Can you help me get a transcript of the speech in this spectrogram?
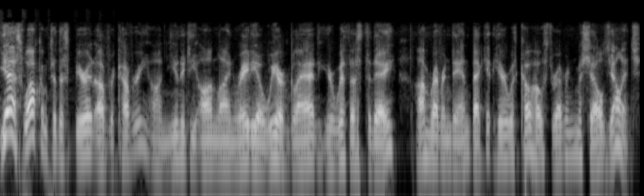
Yes, welcome to the Spirit of Recovery on Unity Online Radio. We are glad you're with us today. I'm Reverend Dan Beckett here with co host Reverend Michelle Jellinch.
